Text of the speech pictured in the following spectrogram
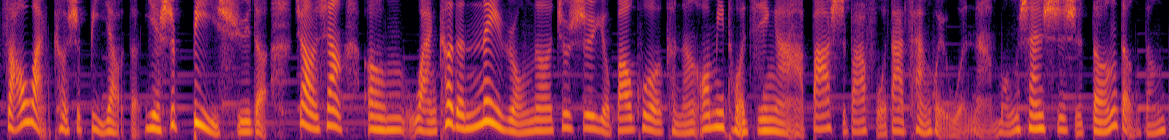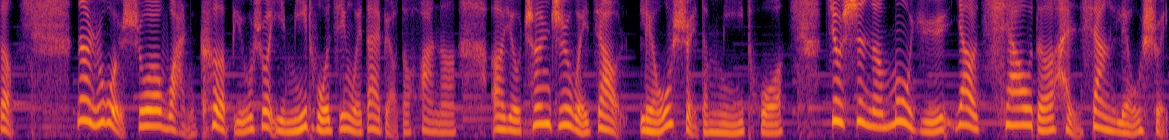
早晚课是必要的，也是必须的。就好像嗯、晚课的内容呢，就是有包括可能《阿弥陀经》啊、八十八佛大忏悔文啊、蒙山施食等等等等。那如果说晚课，比如说以《弥陀经》为代表的话呢，呃，有称之为叫。流水的弥陀，就是呢，木鱼要敲得很像流水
